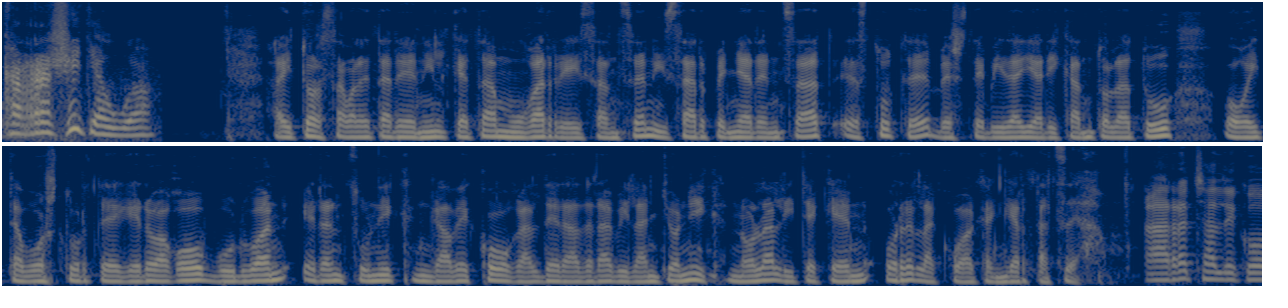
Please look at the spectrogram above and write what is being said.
Karrese jaua. Aitor Zabaletaren hilketa mugarria izan zen izarpeinarentzat ez dute beste bidaiari kantolatu hogeita bost urte geroago buruan erantzunik gabeko galdera dara bilantionik nola liteken horrelakoak gertatzea. Arratxaldeko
